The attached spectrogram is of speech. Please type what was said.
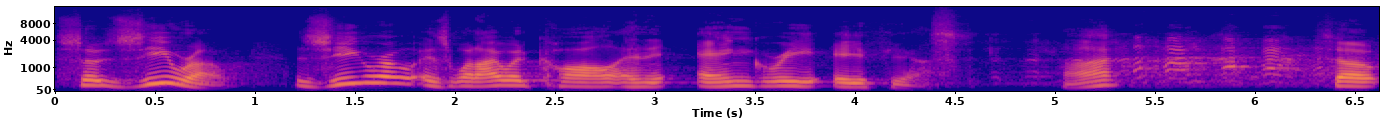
So, zero. Zero is what I would call an angry atheist. All right? so,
